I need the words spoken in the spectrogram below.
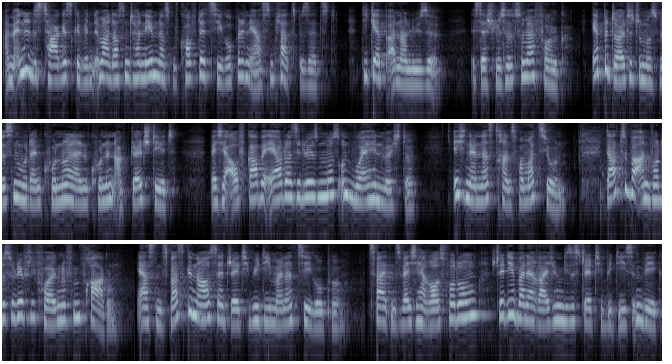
Am Ende des Tages gewinnt immer das Unternehmen, das im Kopf der Zielgruppe den ersten Platz besetzt. Die Gap-Analyse ist der Schlüssel zum Erfolg. Gap bedeutet, du musst wissen, wo dein Kunde oder deine Kundin aktuell steht, welche Aufgabe er oder sie lösen muss und wo er hin möchte. Ich nenne das Transformation. Dazu beantwortest du dir die folgenden fünf Fragen. Erstens, was genau ist der JTBD meiner Zielgruppe? Zweitens, welche Herausforderungen steht ihr bei der Erreichung dieses JTBDs im Weg?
